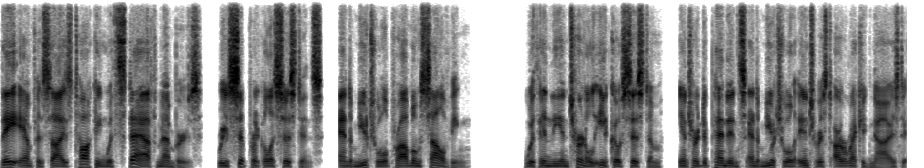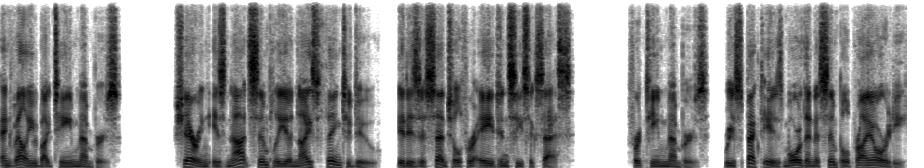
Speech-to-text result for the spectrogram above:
They emphasize talking with staff members, reciprocal assistance, and mutual problem solving. Within the internal ecosystem, interdependence and mutual interest are recognized and valued by team members. Sharing is not simply a nice thing to do, it is essential for agency success. For team members, respect is more than a simple priority.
